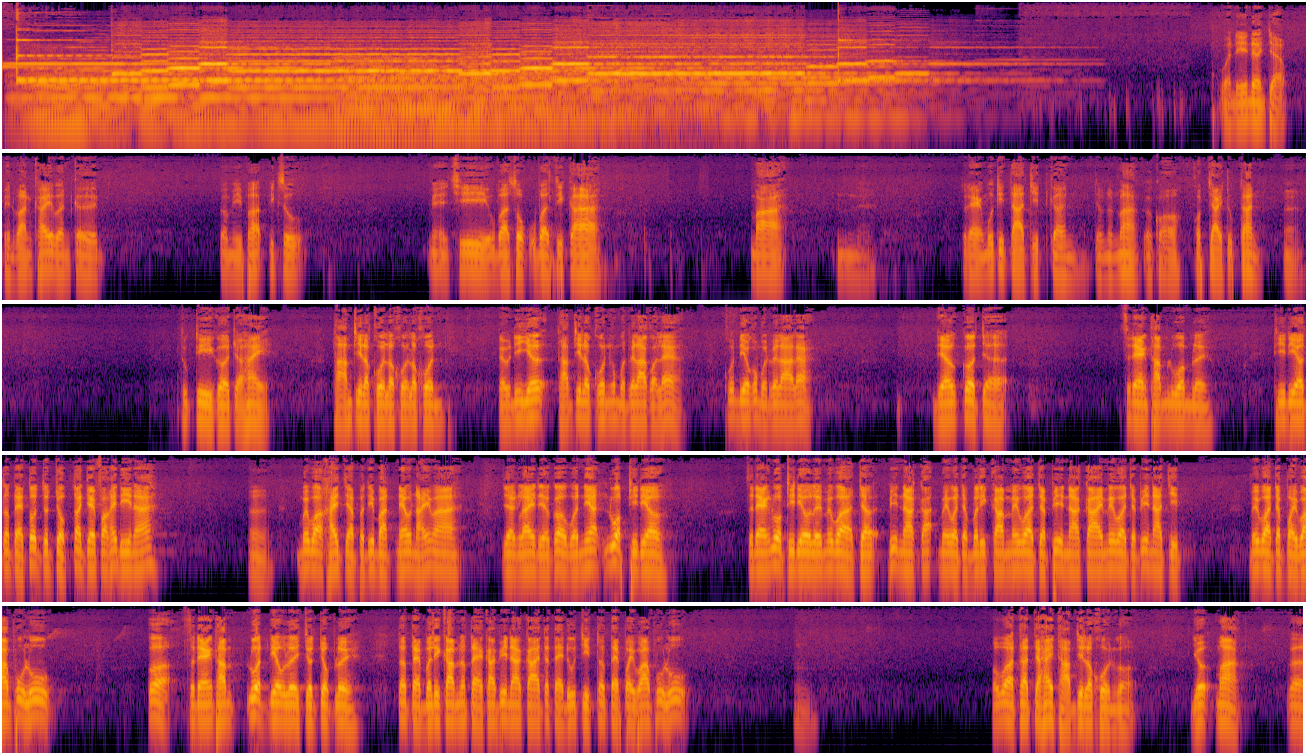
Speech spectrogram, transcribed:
วันนี้เนื่องจากเป็นวันคล้ายวันเกิด ก็มีพระภิกษุแม่ชีอุบาสกอุบาสิกา มา แสดงมุทิตาจิตกันจำนวนมากก็ขอขอบใจทุกท่าน ทุกที่ก็จะให้ถามทีละคนละคนละคน แต่วันนี้เยอะถามทีละคนก็หมดเวลาก่อนแล้ว คนเดียวก็หมดเวลาแล้ว เดี๋ยวก็จะแสดงธรรมรวมเลย ทีเดียวตั้งแต่ต้นจนจบ ตั้งใจฟังให้ดีนะไม่ว่าใครจะปฏิบัติแนวไหนมา อย่างไรเดี๋ยวก็วันนี้รวบทีเดียว แสดงรวบทีเดียวเลยไม่ว่าจะพิณากะไม่ว่าจะบริกรรม ไม่ว่าจะพิณากาย ไม่ว่าจะพิณาจิต ไม่ว่าจะปล่อยวางผู้รู้ก็แสดงธรรวดเดียวเลยจนจบเลย ตั้งแต่บริกรรมตั้งแต่การพิณากาย ตั้งแต่ดูจิต ตั้งแต่ปล่อยวางผู้รู้เพราะว่าถ้าจะให้ถามทีละคนก็ เยอะมากก็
